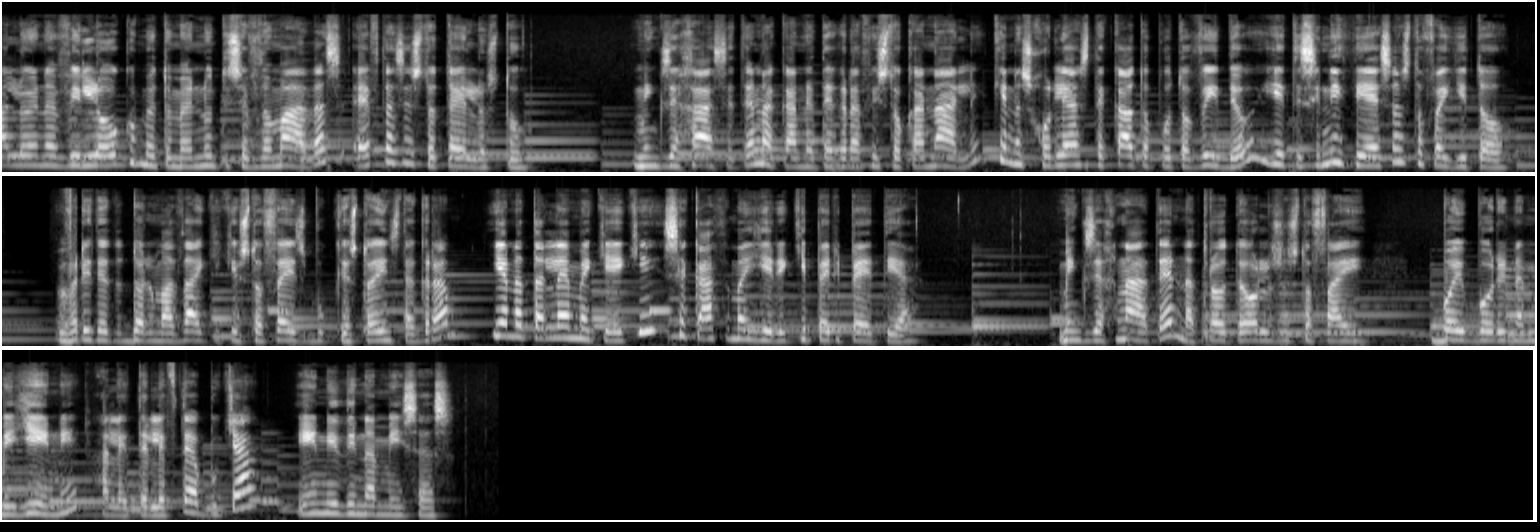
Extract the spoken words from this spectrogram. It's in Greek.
Άλλο ένα vlog με το μενού της εβδομάδας έφτασε στο τέλος του. Μην ξεχάσετε να κάνετε εγγραφή στο κανάλι και να σχολιάσετε κάτω από το βίντεο για τις συνήθειές σας στο φαγητό. Βρείτε τον Τολμαδάκι και στο facebook και στο instagram για να τα λέμε και εκεί σε κάθε μαγειρική περιπέτεια. Μην ξεχνάτε να τρώτε όλο σας το φαΐ. Μπορεί μπορεί να μην γίνει, αλλά η τελευταία μπουκιά είναι η δύναμή σας.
